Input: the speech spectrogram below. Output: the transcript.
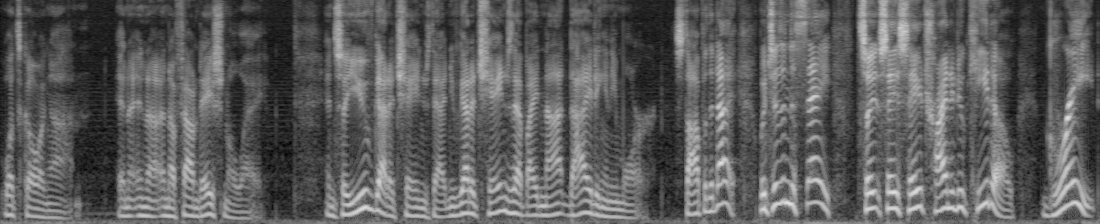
what's going on in a, in a, in a foundational way. And so you've got to change that. And you've got to change that by not dieting anymore. Stop with the diet, which isn't to say, so say, say you're trying to do keto. Great.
